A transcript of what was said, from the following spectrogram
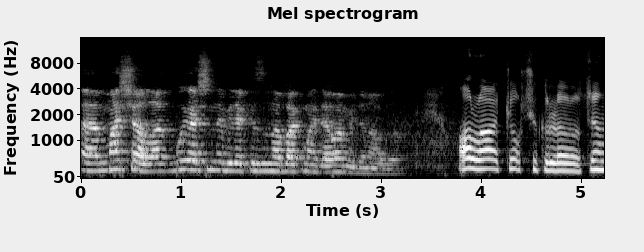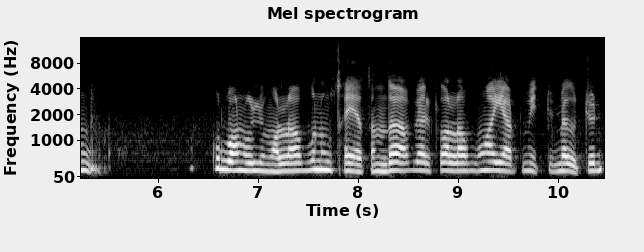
Ee, maşallah bu yaşında bile kızına bakmaya devam edin abla. Allah'a çok şükürler olsun. Kurban olayım Allah bunun sayesinde belki Allah buna yardım ettirmek için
